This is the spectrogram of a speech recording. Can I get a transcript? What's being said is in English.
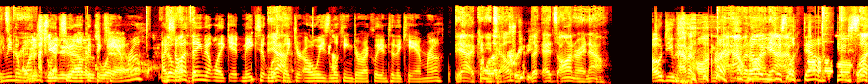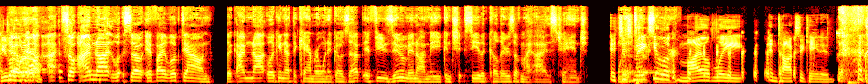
You It's mean the one just that makes you look at the well. camera? I The saw one- a thing that like it makes it look Yeah. like you're always looking directly into the camera. Yeah, can Oh, you tell? creepy. It's on right now. Oh, do you have it on? I Right have it no, on, you yeah, just I- look down. Oh, you Oh, just What? look You No, down. I- so I'm not. So if I look down, like I'm not looking at the camera when it goes up. If you zoom in on me, you can ch- see the colors of my eyes change. It just it makes takes you look mildly intoxicated.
